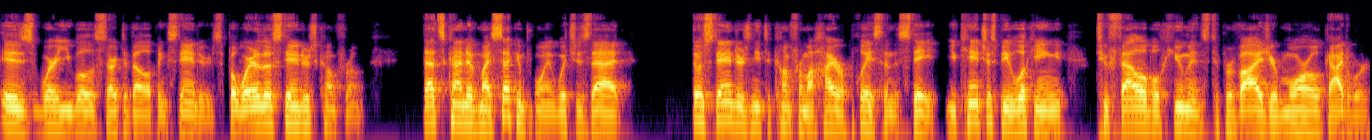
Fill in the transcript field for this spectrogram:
is where you will start developing standards but where do those standards come from that's kind of my second point which is that those standards need to come from a higher place than the state you can't just be looking to fallible humans to provide your moral guidework.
